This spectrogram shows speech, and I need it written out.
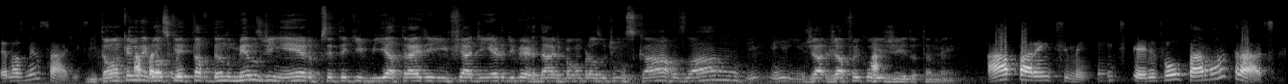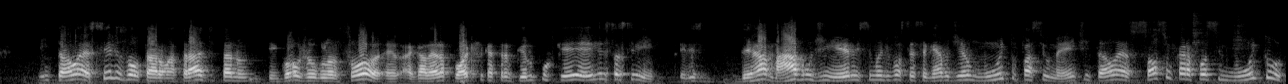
é, nas mensagens. Então aquele negócio que ele tá dando menos dinheiro pra você ter que ir atrás de enfiar dinheiro de verdade para comprar os últimos carros lá, não... E- e- já, já foi corrigido também. aparentemente eles voltaram atrás. Então, é, se eles voltaram atrás, tá no, igual o jogo lançou, é, a galera pode ficar tranquilo porque eles assim, eles derramavam dinheiro em cima de você, você ganhava dinheiro muito facilmente. Então, é só se o cara fosse muito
